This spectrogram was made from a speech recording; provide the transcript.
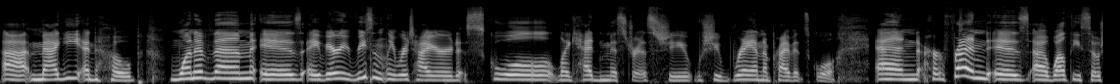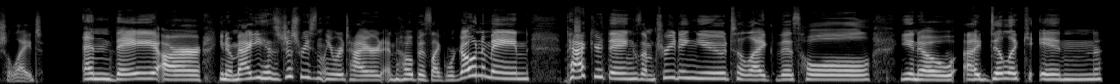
Uh, Maggie and Hope. One of them is a very recently retired school like headmistress. She she ran a private school, and her friend is a wealthy socialite. And they are, you know, Maggie has just recently retired, and Hope is like, We're going to Maine, pack your things. I'm treating you to like this whole, you know, idyllic inn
